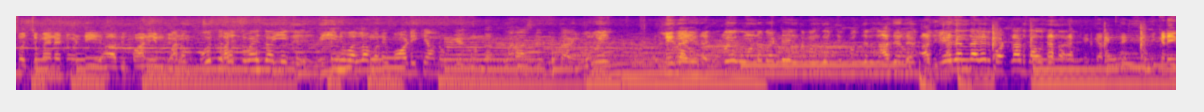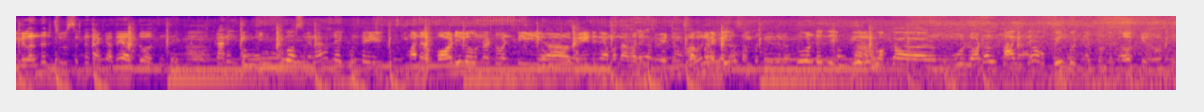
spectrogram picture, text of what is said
స్వచ్ఛమైనటువంటి అది పానీయం. మనం పోతే. దీని వల్ల మన బాడీకి ఏమైనా ఉపయోగం ఉందా? లేదా ఉపయోగం ఉండబట్టే ఇంతమంది వచ్చి పొద్దున అదే, అదే, లేదన్నా కానీ కొట్లాడు తాగుతున్నారు. కరెక్ట్. ఇక్కడ వీళ్ళందరూ చూస్తుంటే నాకు అదే అర్థం అవుతుంది కానీ ఇది కిక్ కోసమేనా? లేకుంటే మన బాడీలో ఉన్నటువంటి వేడిని ఏమన్నా ఉంటుంది. ఒక మూడు లోటాలు తాగితే ఒక బీర్ కొట్టినట్టు ఓకే ఓకే.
